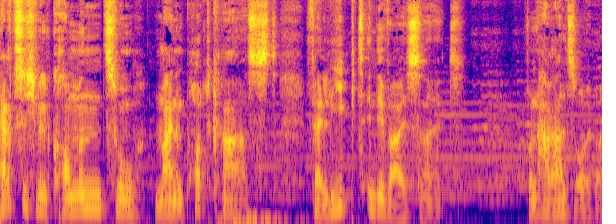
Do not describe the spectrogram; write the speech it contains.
Herzlich willkommen zu meinem Podcast Verliebt in die Weisheit von Harald Säuber.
